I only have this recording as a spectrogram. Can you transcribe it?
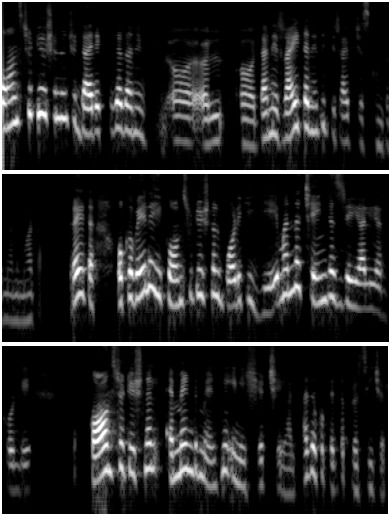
కాన్స్టిట్యూషన్ నుంచి డైరెక్ట్‌గా దాని దాని రైట్ అనేది డిరైవ్ చేసుకుంటుందనమాట. రైట్? ఒకవేళ ఈ కాన్స్టిట్యూషనల్ బాడీకి ఏమన్నా చేంజెస్ చేయాలి అనుకోండి, కాన్స్టిట్యూషనల్ అమెండ్‌మెంట్‌ని ఇనిషియేట్ చేయాలి. అది ఒక పెద్ద procedure.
